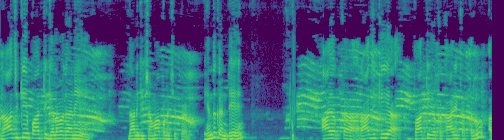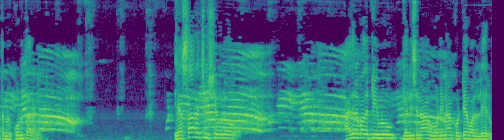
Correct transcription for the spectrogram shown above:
రాజకీయ పార్టీ గెలవగానే దానికి క్షమాపణ చెప్పాడు. ఎందుకంటే ఆ యొక్క రాజకీయ పార్టీ యొక్క కార్యకర్తలు అతను కొడతారని. ఎస్ఆర్హెచ్ విషయంలో హైదరాబాద్ టీము గెలిచినా ఓడినా కొట్టేవాళ్ళు లేరు.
